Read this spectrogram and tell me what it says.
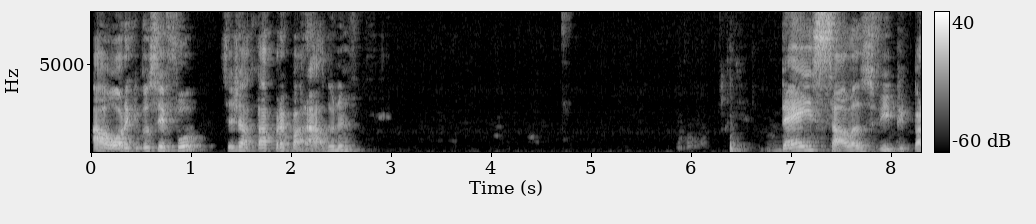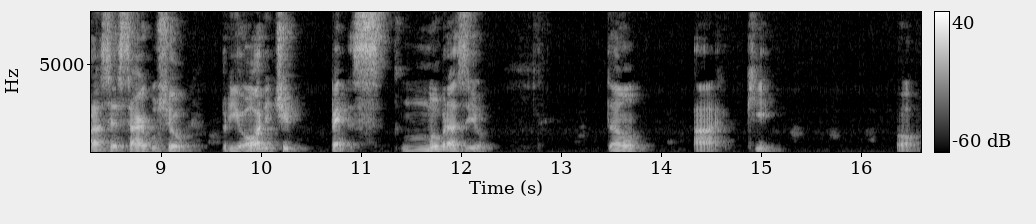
A hora que você for, você já está preparado, né? 10 salas VIP para acessar com o seu Priority pés no Brasil. Então, aqui, ó.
